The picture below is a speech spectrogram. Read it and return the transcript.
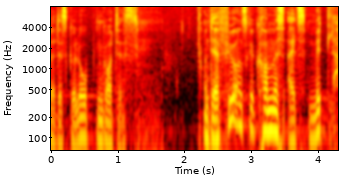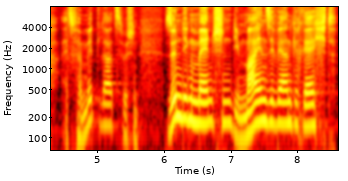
Oder des gelobten Gottes. Und der für uns gekommen ist als Mittler, als Vermittler zwischen sündigen Menschen, die meinen, sie wären gerecht,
